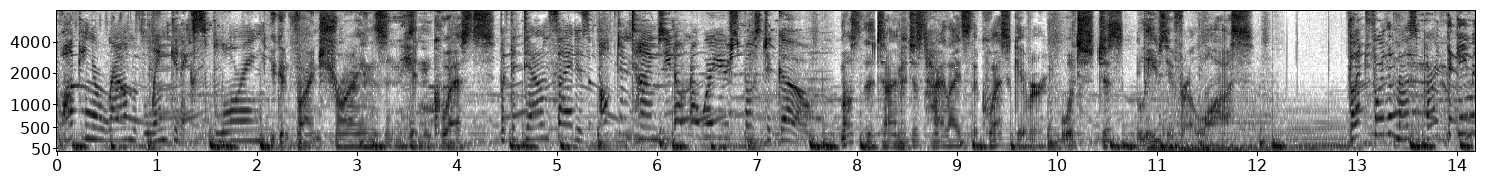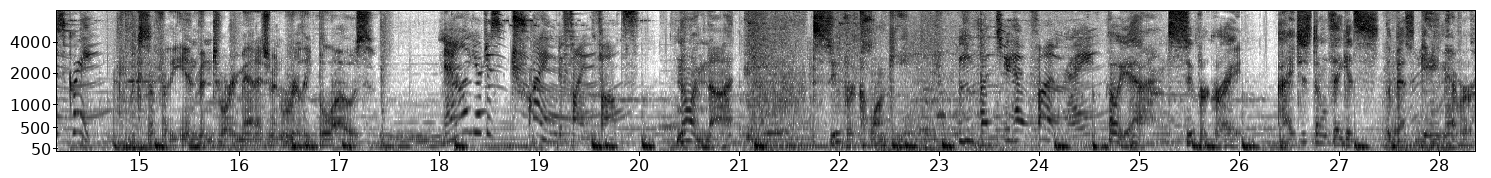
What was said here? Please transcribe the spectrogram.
walking around with Link and exploring. You can find shrines and hidden quests. But the downside is oftentimes you don't know where you're supposed to go. Most of the time, it just highlights the quest giver, which just leaves you for a loss. But for the most part, the game is great. Except for the inventory management really blows. Now you're just trying to find faults. No, I'm not. It's super clunky. But you have fun, right? Oh yeah, it's super great. I just don't think it's the best game ever.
